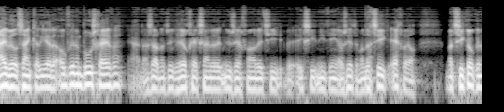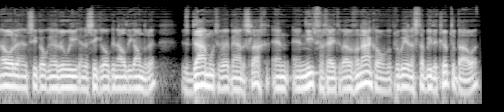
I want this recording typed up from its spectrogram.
hij wil zijn carrière ook weer een boost geven. Ja, dan zou het natuurlijk heel gek zijn dat ik nu zeg van Richie, ik zie het niet in jou zitten. Want dat zie ik echt wel. Maar dat zie ik ook in Ole en dat zie ik ook in Rui en dat zie ik ook in al die anderen. Dus daar moeten we mee aan de slag. En, en niet vergeten waar we vandaan komen. We proberen een stabiele club te bouwen.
